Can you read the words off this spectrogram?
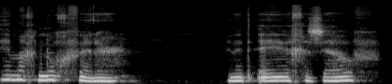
Je mag nog verder in het eeuwige zelf,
